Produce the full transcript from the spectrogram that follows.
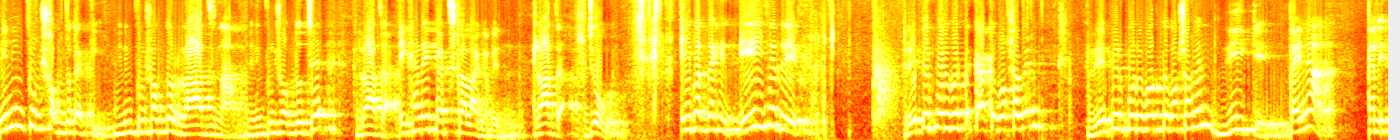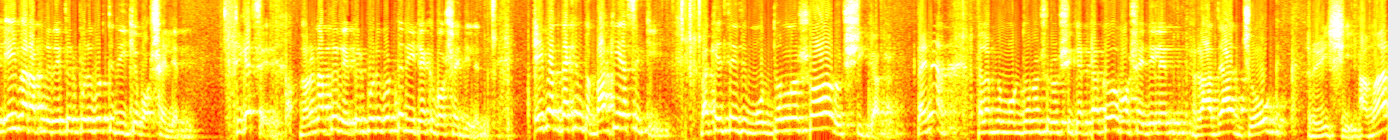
মিনিংফুল শব্দটা কি? মিনিংফুল শব্দ রাজ না। মিনিংফুল শব্দ হচ্ছে রাজা। এখানেই প্যাচটা লাগাবেন। রাজা, যোগ। এইবার দেখেন, এই যে রেপ, রেপের পরিবর্তে কাকে বসাবেন? রেপের পরিবর্তে বসাবেন রিকে। তাই না? তাহলে এইবার আপনি রেপের পরিবর্তে রিকে বসাইলেন। ঠিক আছে? ধরেন আপনি রেপের পরিবর্তে রিটাকে বসাই দিলেন। এইবার দেখেন তো, বাকি আছে কি? বাকি আছে এই যে মূর্ধন্য স রস্বীকার তাই না? তাহলে আপনি মূর্ধন্য স রস্বীকারটাকেও বসাই দিলেন। রাজা, যোগ, ঋষি, আমার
